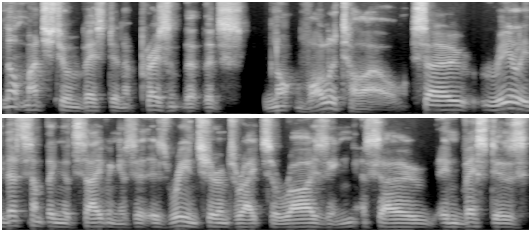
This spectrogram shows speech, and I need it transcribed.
Not much to invest in at present that, that's not volatile. So really that's something that's saving us is reinsurance rates are rising. So investors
